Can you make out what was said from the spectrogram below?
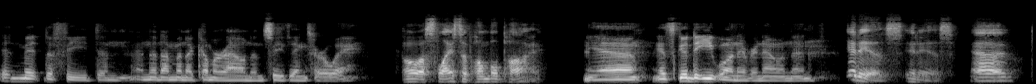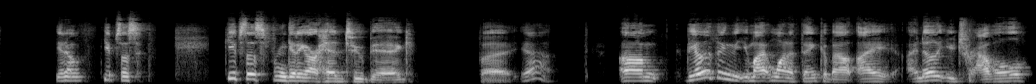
admit defeat, and and then I'm gonna come around and see things her way. Oh, a slice of humble pie. Yeah, it's good to eat one every now and then. It is. It is. Uh, you know, keeps us keeps us from getting our head too big. But yeah. Um, the other thing that you might want to think about, I I know that you travel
